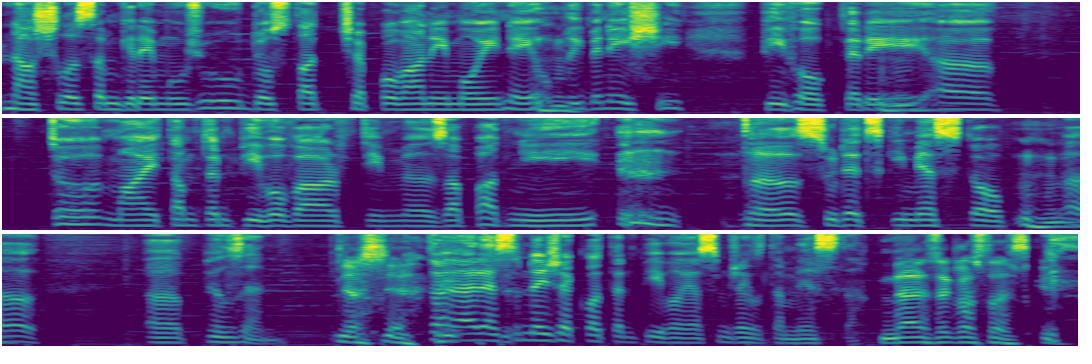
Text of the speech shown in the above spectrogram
našel jsem, kde můžu dostat čepovaný můj nejoblíbenější pivo, který uh, to mají tam ten pivovar v tím eh, západní uh, sudecký město uh, uh, Pilzen. Jasně. To já, já jsem neřekla ten pivo, já jsem řekla tam města. Ne, řekla jsi to hezky.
